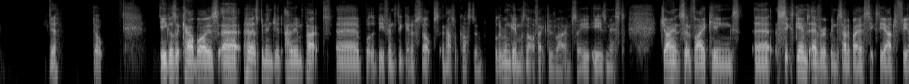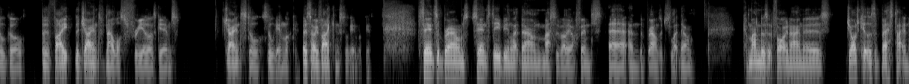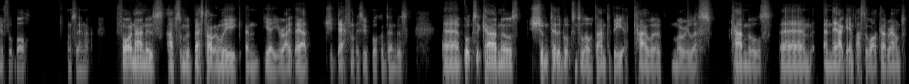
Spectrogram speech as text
Eagles at Cowboys. Uh, Hurt's been injured, had an impact, uh, but the defense didn't get enough stops, and that's what cost him. But the run game was not effective without him, so he, he's missed. Giants at Vikings. Uh, six games ever have been decided by a 60-yard field goal. The Vi- the Giants have now lost three of those games. Giants still still getting lucky. Oh, sorry, Vikings still getting lucky. Saints at Browns. Saints D being let down massive by the offense, uh, and the Browns are just let down. Commanders at 49ers. George Kittle's the best tight end in football. I'm saying that. 49ers have some of the best talent in the league, and yeah, you're right. They are definitely Super Bowl contenders. Uh, at Cardinals shouldn't take the Bucks until overtime to beat a Kyler Murrayless Cardinals, um, and they are getting past the wild card round.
